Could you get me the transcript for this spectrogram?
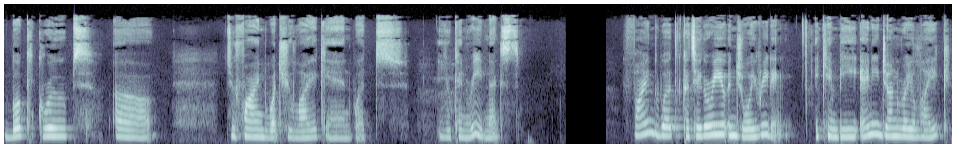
book groups uh, to find what you like and what you can read next. Find what category you enjoy reading. It can be any genre you like,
